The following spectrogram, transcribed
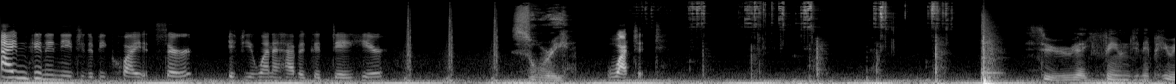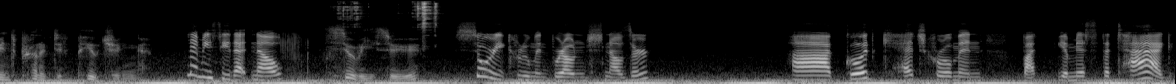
I'm gonna need you to be quiet, sir, if you want to have a good day here. Sorry. Watch it. Sir, I found an apparent product of poaching. Let me see that now. Sorry, sir. Sorry, crewman Brown Schnauzer. Ah, good catch, crewman. But you missed the tag.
